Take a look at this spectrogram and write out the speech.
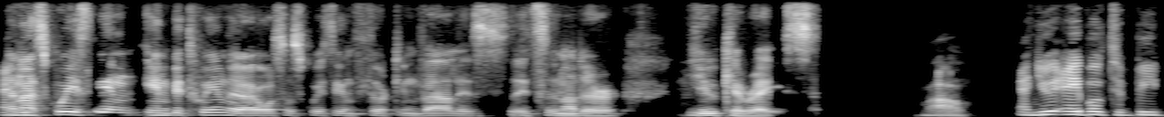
And, you- I squeezed in in between there. I also squeezed in 13 Valleys. It's another UK race. Wow. And you're able to beat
